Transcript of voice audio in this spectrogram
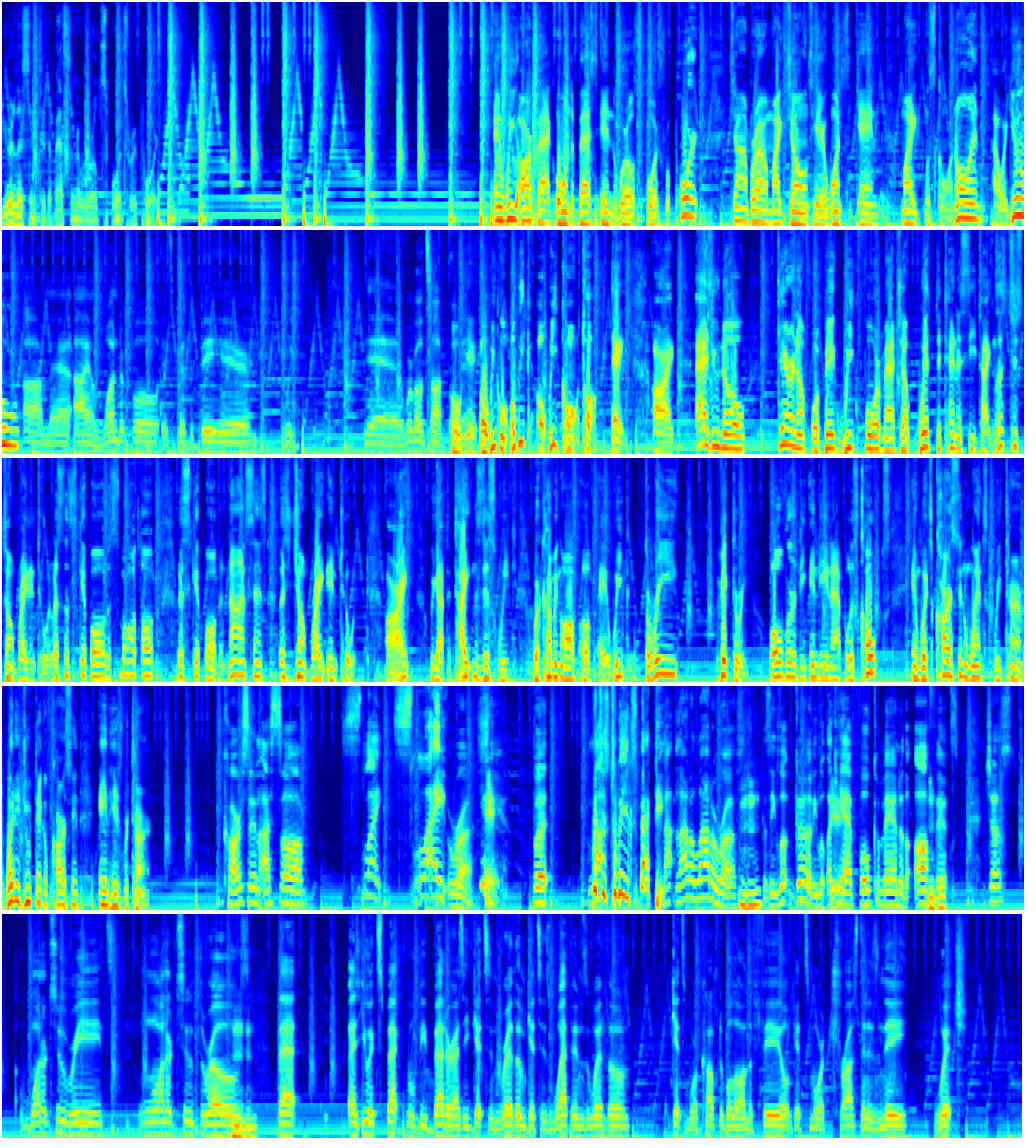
You're listening to the Best in the World Sports Report. And we are back on the Best in the World Sports Report. John Brown, Mike Jones here once again. Mike, what's going on? How are you? Oh man, I am wonderful. It's good to be here. We, yeah, we're gonna talk. Oh yeah. Oh we going oh we oh we gonna talk today. All right. As you know, gearing up for a big week four matchup with the Tennessee Titans. Let's just jump right into it. Let's let's skip all the small talk. Let's skip all the nonsense. Let's jump right into it. All right. We got the Titans this week. We're coming off of a week three victory over the Indianapolis Colts, in which Carson Wentz returned. What did you think of Carson in his return? Carson, I saw slight, slight rust. Yeah. but Which not, is to be expected. not not a lot of rust because he looked good. He looked like he had full command of the offense. Just one or two reads, one or two throws Mhm. that, as you expect, will be better as he gets in rhythm, gets his weapons with him, gets more comfortable on the field, gets more trust in his knee, which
